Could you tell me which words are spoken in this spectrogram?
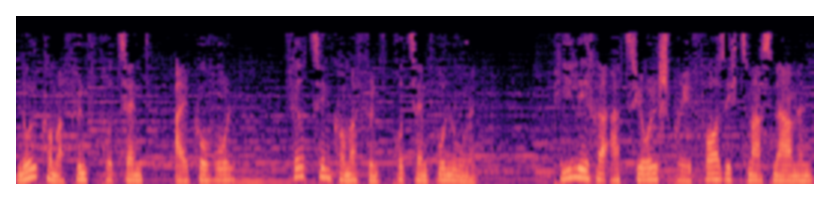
0,5%, Alkohol, 14,5% Volumen. Pileche Aziol Spray Vorsichtsmaßnahmen,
